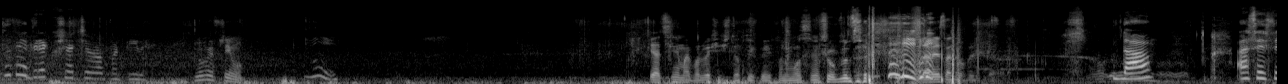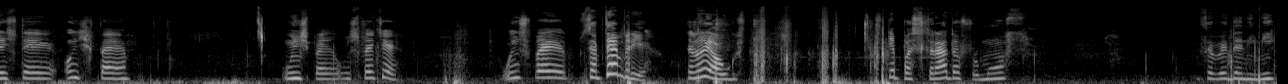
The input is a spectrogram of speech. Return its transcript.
Tu te direct și ceva pe tine. Nu mi-e frimă. Nu. Ia ține mai vorbește și tu un pic cu ei până mă să-mi și o bluță. Dar să nu pleci. Da. Asta este, este 11... 11... 11 ce? 11 septembrie. De nu e august. Este pe stradă frumos. Nu se vede nimic.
